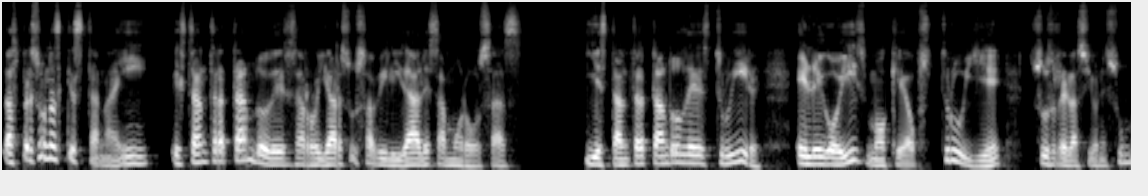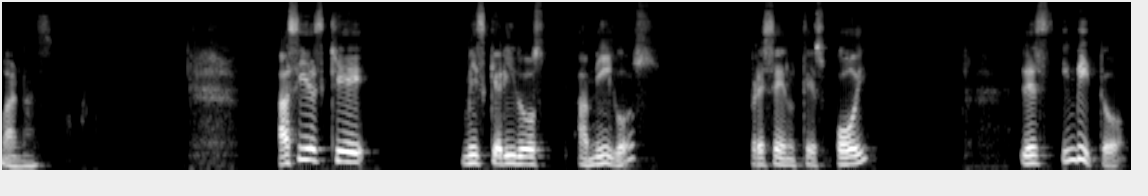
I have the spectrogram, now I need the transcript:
las personas que están ahí están tratando de desarrollar sus habilidades amorosas y están tratando de destruir el egoísmo que obstruye sus relaciones humanas. Así es que, mis queridos amigos presentes hoy, les invito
